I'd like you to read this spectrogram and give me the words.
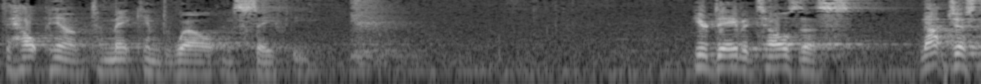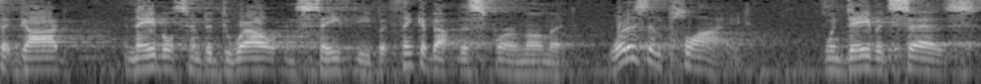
to help him to make him dwell in safety. Here, David tells us not just that God enables him to dwell in safety, but think about this for a moment. What is implied when David says,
